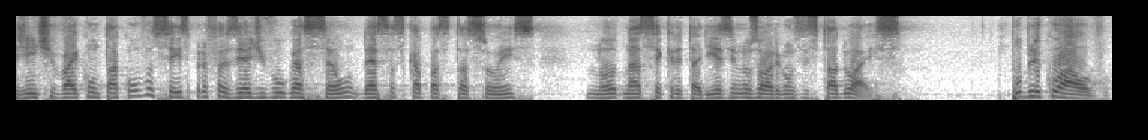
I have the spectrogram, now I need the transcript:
a gente vai contar com vocês para fazer a divulgação dessas capacitações no, nas secretarias e nos órgãos estaduais. Público-alvo,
